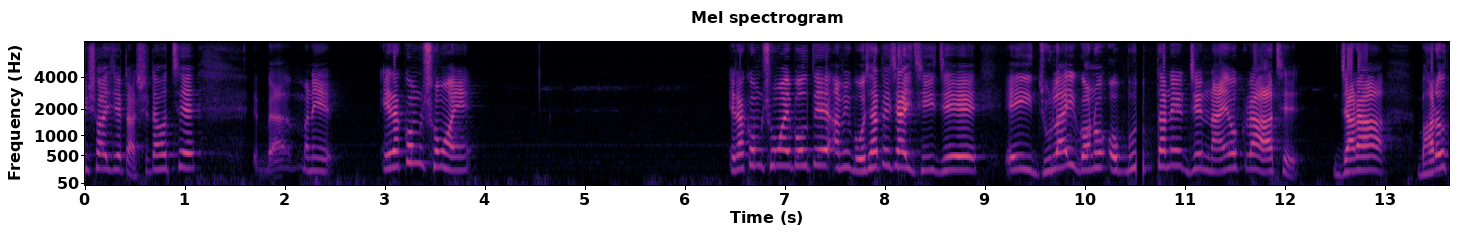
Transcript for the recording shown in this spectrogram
বিষয় যেটা, সেটা হচ্ছে মানে এরকম সময়ে, এরকম সময় বলতে আমি বোঝাতে চাইছি যে এই জুলাই গণ অভ্যুত্থানের যে নায়করা আছে, যারা ভারত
